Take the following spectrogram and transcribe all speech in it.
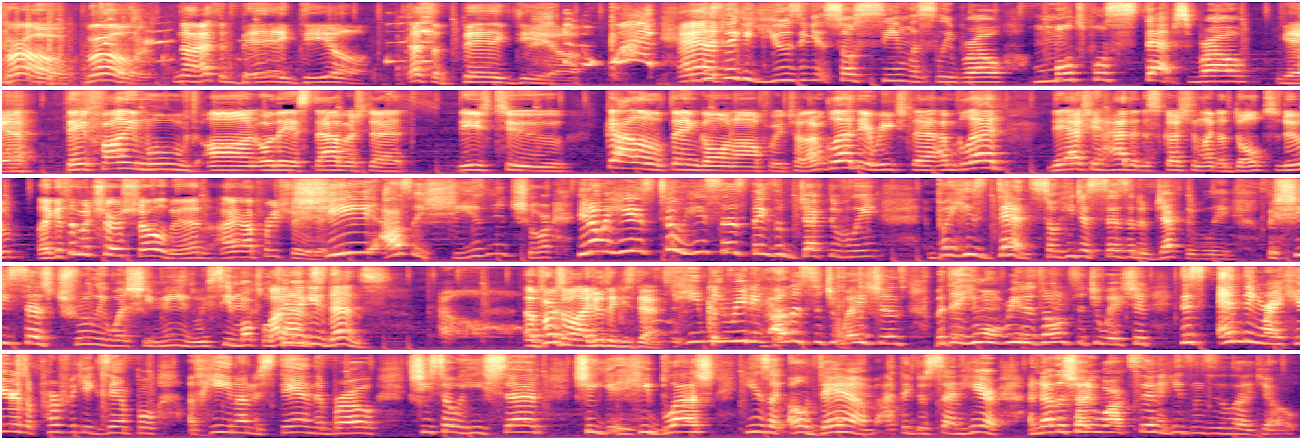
Bro, bro. No, that's a big deal. That's a big deal. What? And this nigga using it so seamlessly, bro. Multiple steps, bro. yeah, they finally moved on, or they established that these two got a little thing going on for each other. I'm glad they reached that. I'm glad they actually had the discussion like adults do. Like it's a mature show, man. I appreciate it. She, I'll say she's mature. You know, he is too. He says things objectively, but he's dense, so he just says it objectively. But she says truly what she means. We've seen multiple times. Why do you think he's dense? Uh, first of all, I do think he's dense. he be reading other situations, but then he won't read his own situation. This ending right here is a perfect example of he didn't understand it, bro. She so he said. She he blushed. He's like, oh damn, I think there's something here. Another shawty walks in and he's like, yo,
